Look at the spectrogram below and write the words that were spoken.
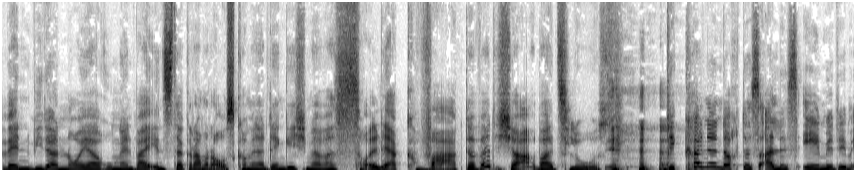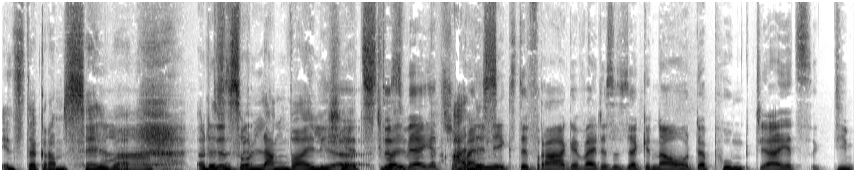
wenn wieder Neuerungen bei Instagram rauskommen, dann denke ich mir, was soll der Quark? Da werde ich ja arbeitslos. Die können doch das alles eh mit dem Instagram selber. Ah, Und das, das ist so langweilig ja, jetzt. Das wäre jetzt schon meine nächste Frage, weil das ist ja genau der Punkt. Ja, jetzt die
